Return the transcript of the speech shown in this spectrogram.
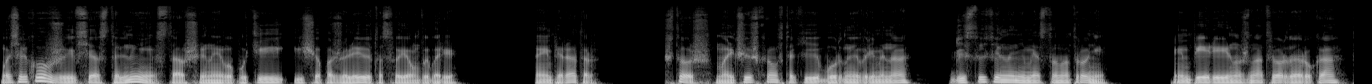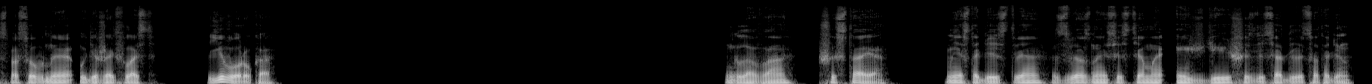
Васильков же и все остальные, ставшие на его пути, еще пожалеют о своем выборе. А император? Что ж, мальчишкам в такие бурные времена действительно не место на троне. Империи нужна твердая рука, способная удержать власть. Его рука. Глава шестая. Место действия – звездная система HD 6901,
